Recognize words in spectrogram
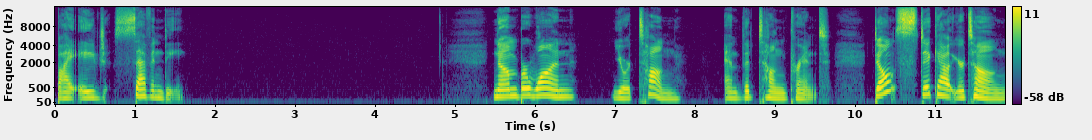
by age 70. Number one, your tongue and the tongue print. Don't stick out your tongue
